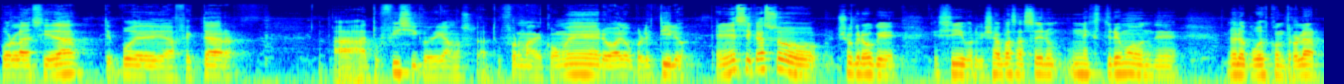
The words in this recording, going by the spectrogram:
por la ansiedad te puede afectar a, tu físico, digamos, a tu forma de comer o algo por el estilo. En ese caso, yo creo que, sí, porque ya pasa a ser un, extremo donde no lo puedes controlar.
